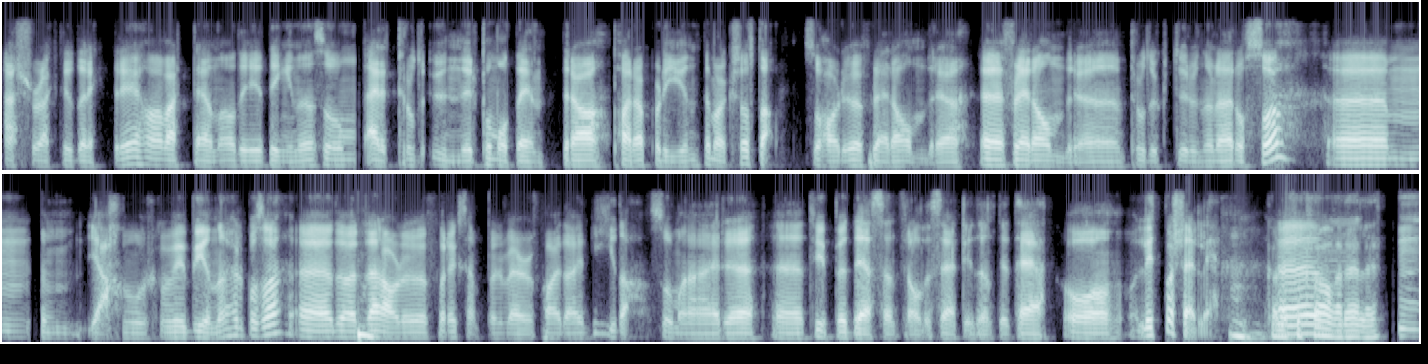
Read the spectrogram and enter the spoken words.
Azure Active Directory har vært en av de tingene som er produkt under på en måte Entra-paraplyen til Microsoft. da. Så har du jo flere andre, eh, flere andre produkter under der også. Um, ja, hvor skal vi begynne, holdt på å si? Eh, Der har du f.eks. Verified ID, da, som er eh, type desentralisert identitet, og litt forskjellig. Kan du forklare det litt? Mm,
